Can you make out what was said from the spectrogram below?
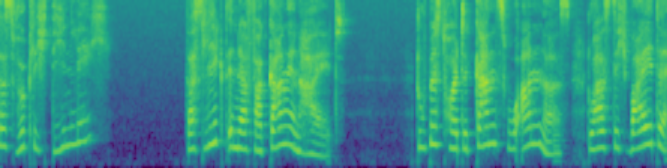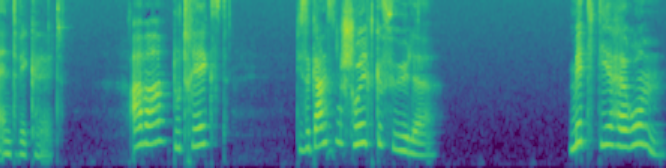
das wirklich dienlich? Das liegt in der Vergangenheit. Du bist heute ganz woanders. Du hast dich weiterentwickelt. Aber du trägst diese ganzen Schuldgefühle mit dir herum.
